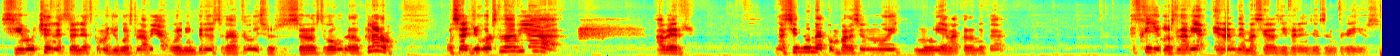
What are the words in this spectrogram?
sin mucha inestabilidad como Yugoslavia o el Imperio Austrohúngaro y su sucesor Claro, o sea, Yugoslavia, a ver, haciendo una comparación muy, muy anacrónica, es que Yugoslavia eran demasiadas diferencias entre ellos.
